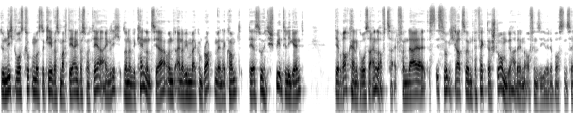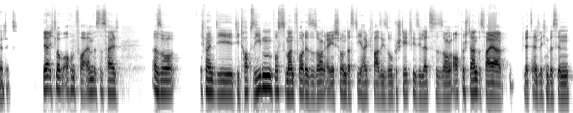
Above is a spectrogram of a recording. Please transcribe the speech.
du nicht groß gucken musst, okay, was macht der eigentlich, was macht der eigentlich, sondern wir kennen uns ja und einer wie Malcolm Brockton, wenn er kommt, der ist so spielintelligent, der braucht keine große Anlaufzeit. Von daher, das ist wirklich gerade so ein perfekter Sturm gerade in der Offensive der Boston Celtics. Ja, ich glaube auch und vor allem ist es halt, also ich meine, die, die Top 7 wusste man vor der Saison eigentlich schon, dass die halt quasi so besteht, wie sie letzte Saison auch bestand. Das war ja letztendlich ein bisschen,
